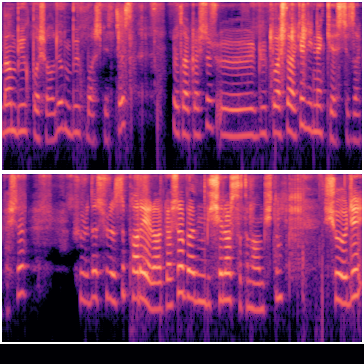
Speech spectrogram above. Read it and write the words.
Ben büyük baş alıyorum. Büyük baş keseceğiz. Evet arkadaşlar. Büyük baş derken inek keseceğiz arkadaşlar. Şurada şurası para yeri arkadaşlar. Ben bir şeyler satın almıştım. Şöyle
